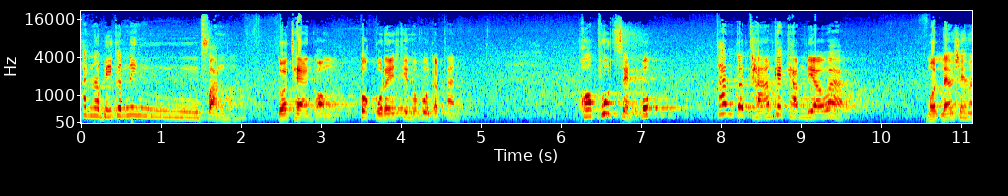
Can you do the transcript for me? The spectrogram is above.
ท่านนาบีก็นิ่งฟังตัวแทนของพวกกุเรชที่มาพูดกับท่าน พอพูดเสร็จปุ๊บท่านก็ถามแค่คำเดียวว่า หมดแล้วใช่ไหม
